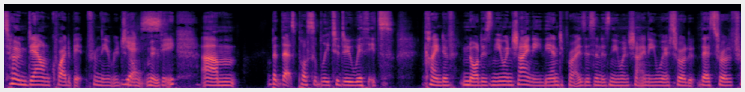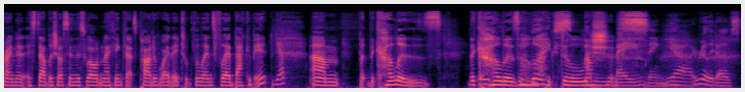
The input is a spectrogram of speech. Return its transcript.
toned down quite a bit from the original Yes. movie. Um, but that's possibly to do with it's kind of not as new and shiny. The Enterprise isn't as new and shiny. We're sort of they're sort of trying to establish us in this world, and I think that's part of why they took the lens flare back a bit. Yep. Um, but the colors, the colors are like delicious. amazing. Yeah, it really does.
